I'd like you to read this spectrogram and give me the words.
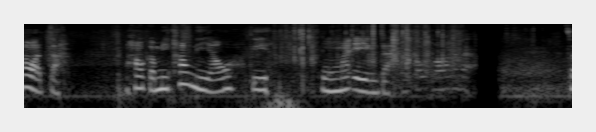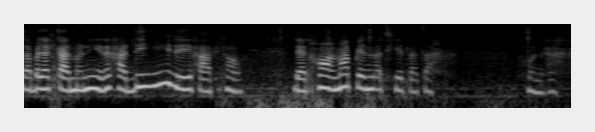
ทอดจ้ะเขาก็มีข้าวเหนียวที่ปรุงมาเองจ้ะจะบรรยากาศมานี่นะคะ ดีดีค่ะพี่น้องแดดฮ้อนมาเป็นอาทิตย์แล้วจ้ะคนค่ะ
